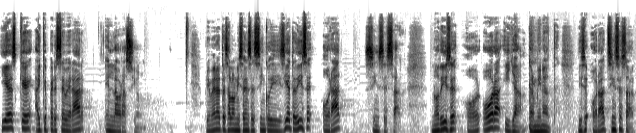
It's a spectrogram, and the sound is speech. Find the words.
y es que hay que perseverar en la oración. Primera de Tesalonicenses 5:17 dice, orad sin cesar. No dice or- ora y ya, terminaste. Dice orad sin cesar.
